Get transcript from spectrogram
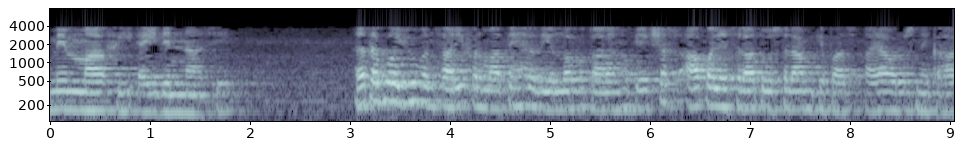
مما فی عید الناس. حضرت ابو ایوب انصاری فرماتے ہیں رضی اللہ تعالیٰ عنہ کہ ایک شخص آپ علیہ السلاۃ والسلام کے پاس آیا اور اس نے کہا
